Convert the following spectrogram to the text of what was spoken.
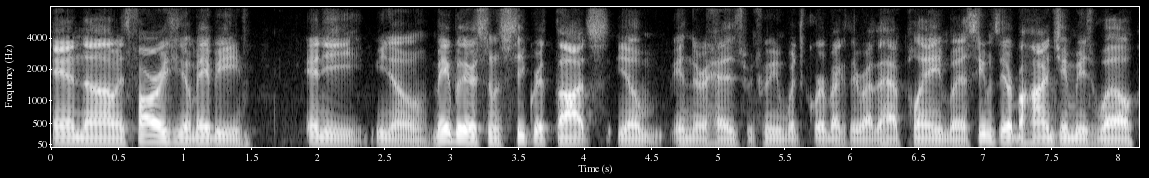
And um, as far as you know, maybe any you know maybe there's some secret thoughts you know in their heads between which quarterback they'd rather have playing, but it seems they're behind Jimmy as well.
